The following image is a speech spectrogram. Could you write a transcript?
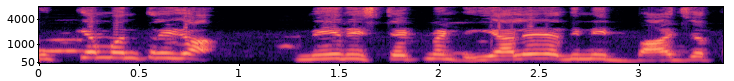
ముఖ్యమంత్రిగా మీరు ఈ స్టేట్మెంట్ ఇవ్వాలి అది మీ బాధ్యత.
